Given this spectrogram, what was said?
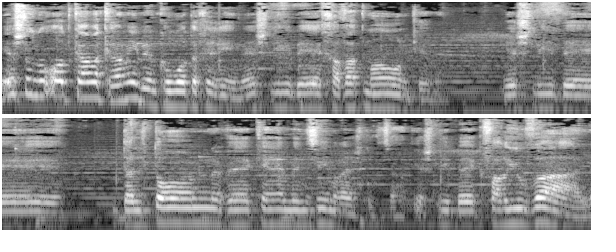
יש לנו עוד כמה כרמים במקומות אחרים, יש לי בחוות מעון כרם, יש לי בדלתון וכרם בן זמרה יש לי קצת, יש לי בכפר יובל,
